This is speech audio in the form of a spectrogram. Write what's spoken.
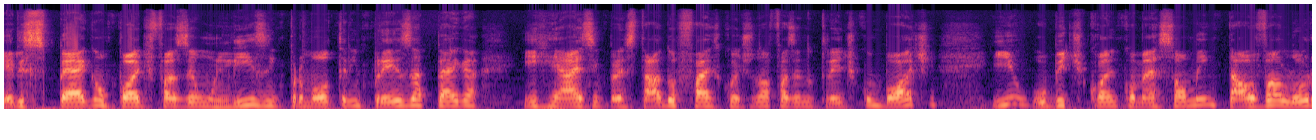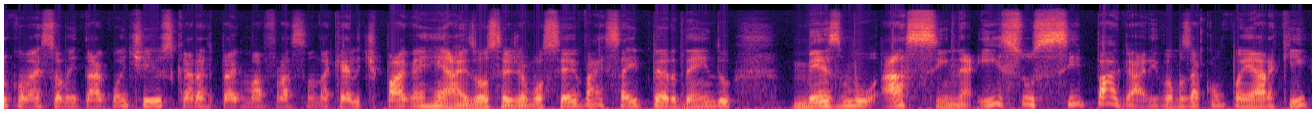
eles pegam, pode fazer um leasing para uma outra empresa, pega em reais emprestado, faz, continua fazendo trade com bot e o Bitcoin começa a aumentar o valor, começa a aumentar a quantia e os caras pegam uma fração daquela e te pagam em reais. Ou seja, você vai sair perdendo mesmo assim, né? Isso se pagarem. Vamos acompanhar aqui.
